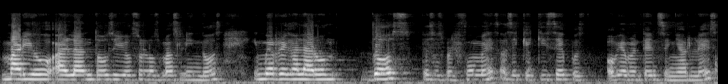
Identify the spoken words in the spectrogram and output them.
Mario, Alan, todos ellos son los más lindos y me regalaron dos de sus perfumes, así que quise pues obviamente enseñarles.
